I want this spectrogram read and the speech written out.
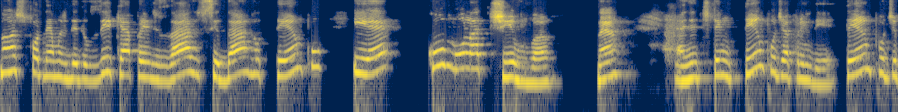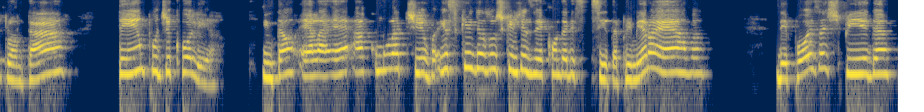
nós podemos deduzir que a aprendizagem se dá no tempo e é cumulativa, né? A gente tem um tempo de aprender, tempo de plantar, tempo de colher. Então, ela é acumulativa. Isso que Jesus quis dizer quando ele cita primeiro a erva, depois a espiga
